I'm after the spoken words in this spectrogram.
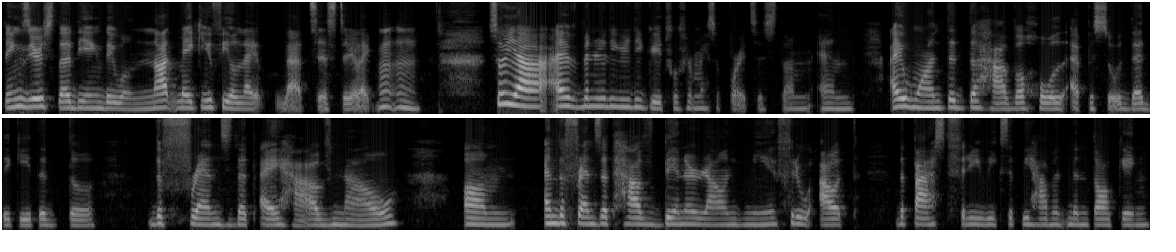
things you're studying they will not make you feel like that sister like mm so yeah, I've been really really grateful for my support system and I wanted to have a whole episode dedicated to the friends that I have now um and the friends that have been around me throughout the past 3 weeks that we haven't been talking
